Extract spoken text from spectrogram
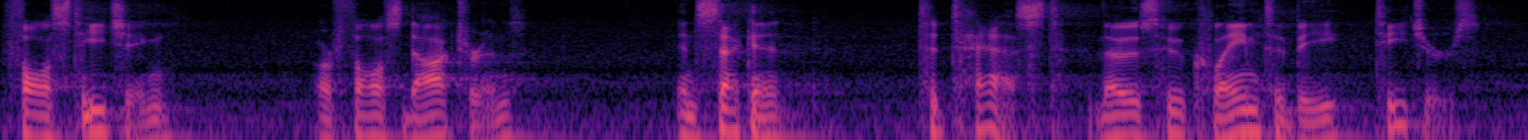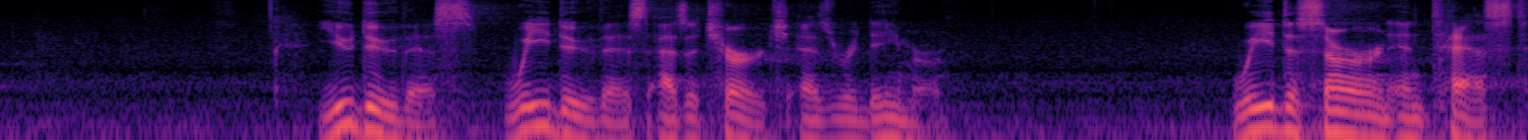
false teaching or false doctrines. And second, to test those who claim to be teachers. You do this, we do this as a church, as Redeemer. We discern and test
